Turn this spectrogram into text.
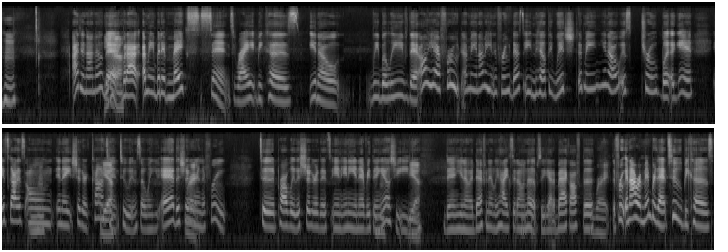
hmm I did not know that. Yeah. But I I mean, but it makes sense, right? Because, you know, we believe that, oh yeah, fruit. I mean, I'm eating fruit. That's eating healthy, which I mean, you know, it's true, but again, it's got its own innate sugar content to it. And so when you add the sugar Right. in the fruit to probably the sugar that's in any and everything else you eat, Yeah. Then you know, it definitely hikes it on up. So you got to back off the Right. the fruit. And I remember that too because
